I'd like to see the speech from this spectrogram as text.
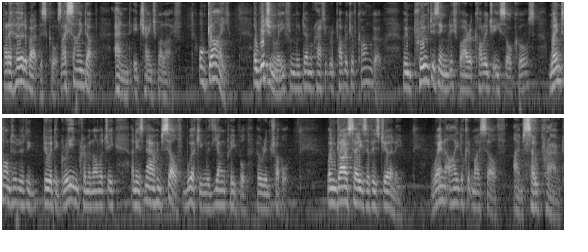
But I heard about this course. I signed up and it changed my life. Or Guy, originally from the Democratic Republic of Congo, who improved his English via a college ESOL course, went on to do a degree in criminology, and is now himself working with young people who are in trouble. When Guy says of his journey, When I look at myself, I'm so proud.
